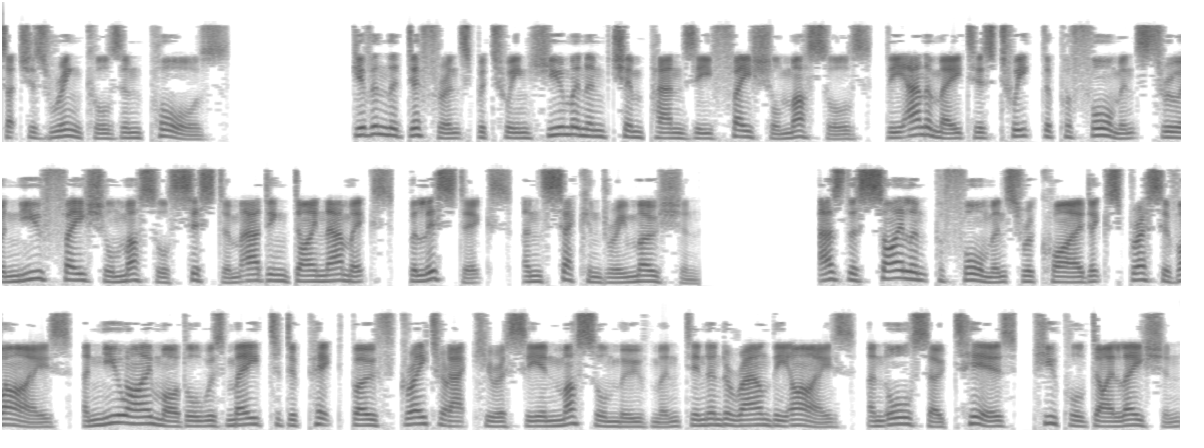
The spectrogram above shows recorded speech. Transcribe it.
such as wrinkles and pores. Given the difference between human and chimpanzee facial muscles, the animators tweaked the performance through a new facial muscle system adding dynamics, ballistics, and secondary motion. As the silent performance required expressive eyes, a new eye model was made to depict both greater accuracy in muscle movement in and around the eyes, and also tears, pupil dilation,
